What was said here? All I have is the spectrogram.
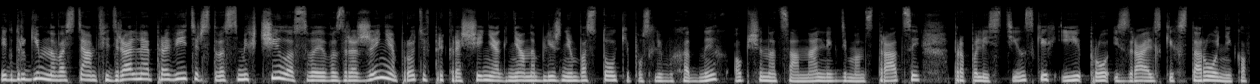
И к другим новостям. Федеральное правительство смягчило свои возражения против прекращения огня на Ближнем Востоке после выходных общенациональных демонстраций пропалестинских и произраильских сторонников.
